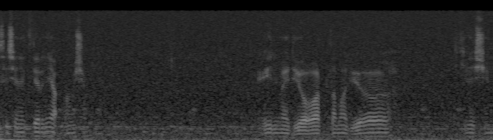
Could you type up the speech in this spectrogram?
seçeneklerini yapmamışım. Eğilme diyor, atlama diyor. Etkileşim.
